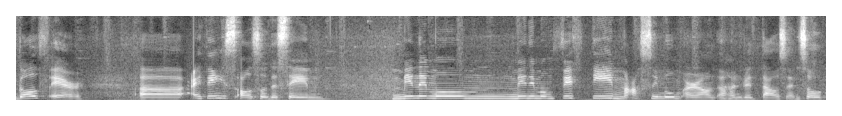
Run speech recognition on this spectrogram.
Gulf Air, uh, I think it's also the same. Minimum minimum 50 maximum around 100,000 so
